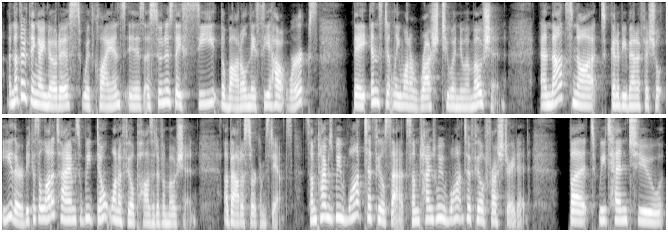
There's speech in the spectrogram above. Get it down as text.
Another thing I notice with clients is as soon as they see the model and they see how it works, they instantly want to rush to a new emotion. And that's not going to be beneficial either because a lot of times we don't want to feel positive emotion about a circumstance. Sometimes we want to feel sad. Sometimes we want to feel frustrated, but we tend to,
